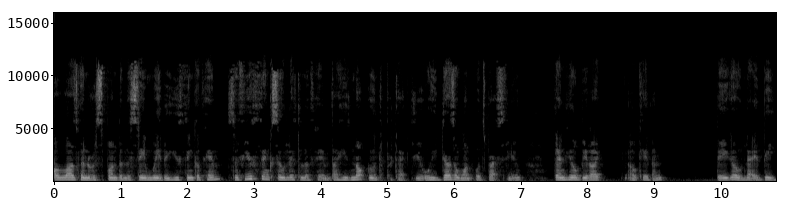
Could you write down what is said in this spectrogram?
Allah is going to respond in the same way that you think of him. So if you think so little of him that he's not going to protect you or he doesn't want what's best for you, then he'll be like, okay then, there you go, let it be.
